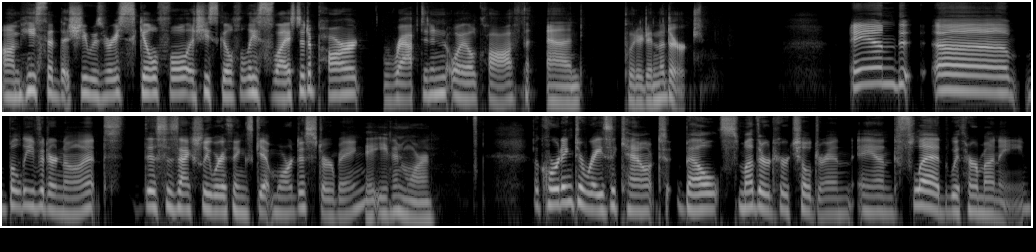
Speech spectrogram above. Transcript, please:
Um, he said that she was very skillful and she skillfully sliced it apart, wrapped it in an oilcloth, and put it in the dirt. And uh, believe it or not, this is actually where things get more disturbing. Even more. According to Ray's account, Belle smothered her children and fled with her money.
